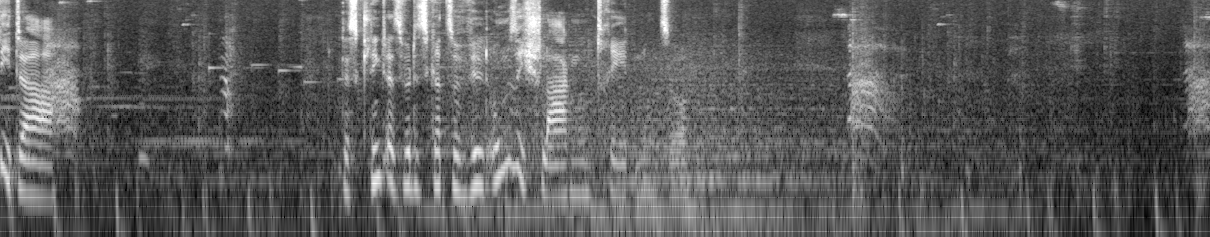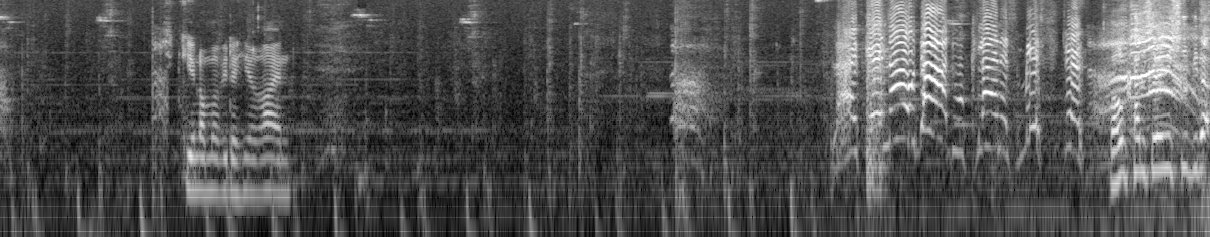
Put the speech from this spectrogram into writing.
Die da? Das klingt, als würde sie gerade so wild um sich schlagen und treten und so. Ich gehe nochmal wieder hier rein. Bleib genau da, du kleines Miststück! Warum kann ich denn nicht hier wieder...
